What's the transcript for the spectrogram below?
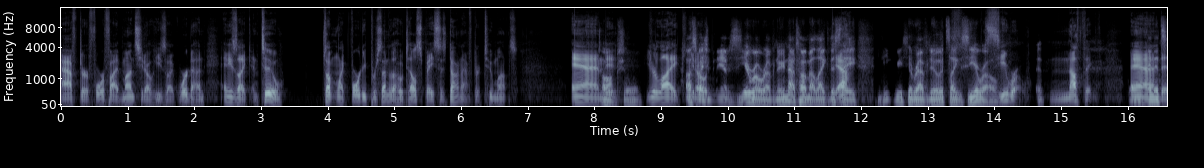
after four or five months, you know, he's like, we're done. And he's like, and two, something like 40% of the hotel space is done after two months. And oh, sure. you're like, you especially know, when you have zero revenue. You're not talking about like this yeah. a decrease in revenue. It's like zero, zero, Zero. Nothing and, and it's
